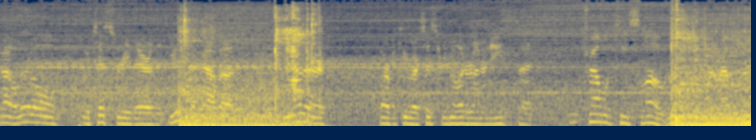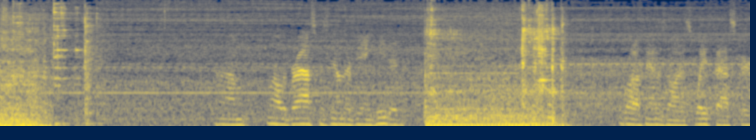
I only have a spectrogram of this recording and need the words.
got a little rotisserie there that used to have a, another barbecue rotisserie motor underneath, but it traveled too slow. It one revolution. Um, while the brass was down there being heated. I bought off Amazon, it's way faster.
